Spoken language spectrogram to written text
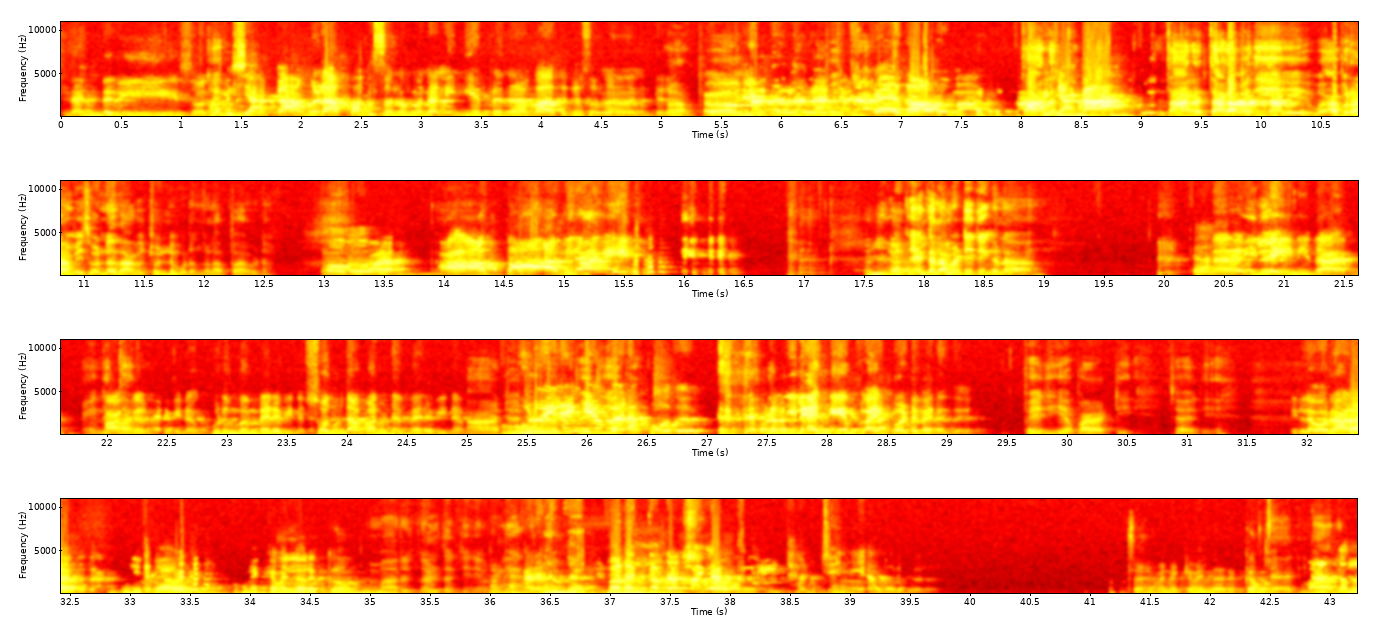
அப்பாக்கு அபிஷாக்கா உங்களோட அப்பாக்கு நன்றி சொல்லு அபிஷாக்கா உங்களோட அப்பாவுக்கு சொல்லுங்க நான் இனிய பிறந்த வார்த்தைக்கு சொல்லுவேன் அப்பா. அபிஷாக்கா தான- தளபதி அபிராமி சொன்னதாக சொல்லி விடுங்கள் அப்பாவிடம் அப்பா அபிராமி. கேட்கலாம் விட்டுட்டீங்களா? அஹ், இல்ல இனிதான். ஆக்கள் வருவினம் குடும்பம் வருவினம் சொந்த பந்தம் வருவினம். முழு இலங்கையும் பெரிய வர பாட்டி. போகுது குழு இலங்கையும் போட்டு வருது. பெரிய பாட்டி சரி. இல்ல ஒரு வணக்கம் எல்லாருக்கும். மருங்கள் தர்ஜினி அவர்களே. வணக்கம் தர்ஜினி அவர்கள். சரி, வணக்கம் எல்லாருக்கும். சரி வணக்கம்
